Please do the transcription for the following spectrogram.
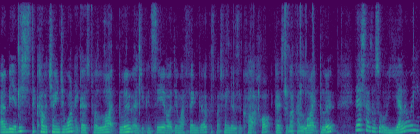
Um, but yeah, this is the colour changer one. It goes to a light blue, as you can see if I do my finger, because my fingers are quite hot. It goes to like a light blue. This has a sort of yellowy,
